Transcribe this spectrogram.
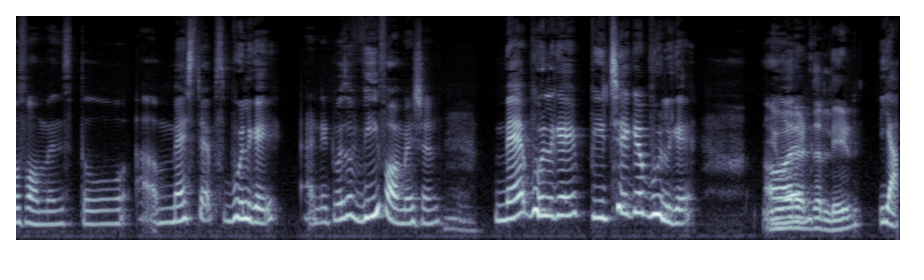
परफॉर्मेंस तो uh, मैं स्टेप्स भूल गई and it was a V formation मैं भूल गई पीछे के भूल गए। और एट द लीड या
